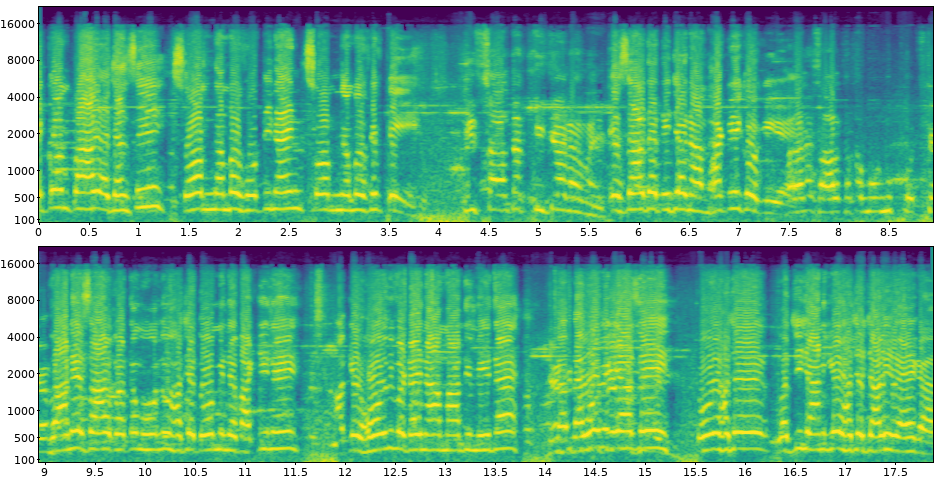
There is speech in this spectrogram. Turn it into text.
ਇੱਕ Omkar agency shop number 49 shop number 50 ਇਸ ਸਾਲ ਦਾ ਤੀਜਾ ਨਾਮ ਹੈ ਇਸ ਸਾਲ ਦਾ ਤੀਜਾ ਨਾਮ ਹੈਟ੍ਰਿਕ ਹੋ ਗਈ ਹੈ। ਪੁਰਾਣੇ ਸਾਲ ਖਤਮ ਹੋਣ ਨੂੰ ਕੁਝ ਟਾਈਮ ਪੁਰਾਣੇ ਸਾਲ ਖਤਮ ਹੋਣ ਨੂੰ ਹਜੇ 2 ਮਹੀਨੇ ਬਾਕੀ ਨੇ। ਅੱਗੇ ਹੋਰ ਵੀ ਵੱਡਾ ਇਨਾਮ ਆਉਣ ਦੀ ਉਮੀਦ ਹੈ। ਮੈਂ ਪਹਿਲੇ ਵੀ ਗਿਆ ਸੀ ਉਹ ਹਜੇ ਵੱਜੀ ਜਾਣਗੇ ਹਜੇ ਜਾਰੀ ਰਹੇਗਾ।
